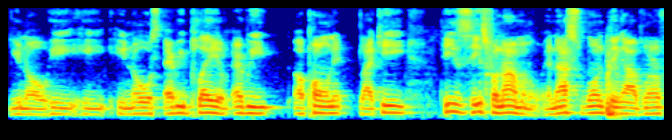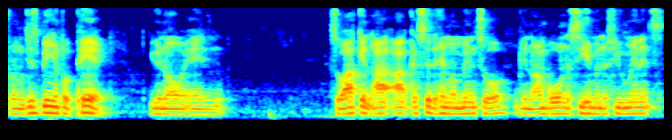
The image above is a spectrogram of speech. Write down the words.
You know, he he he knows every play of every opponent. Like he he's he's phenomenal, and that's one thing I've learned from him, just being prepared. You know, and so I can I, I consider him a mentor. You know, I'm going to see him in a few minutes.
